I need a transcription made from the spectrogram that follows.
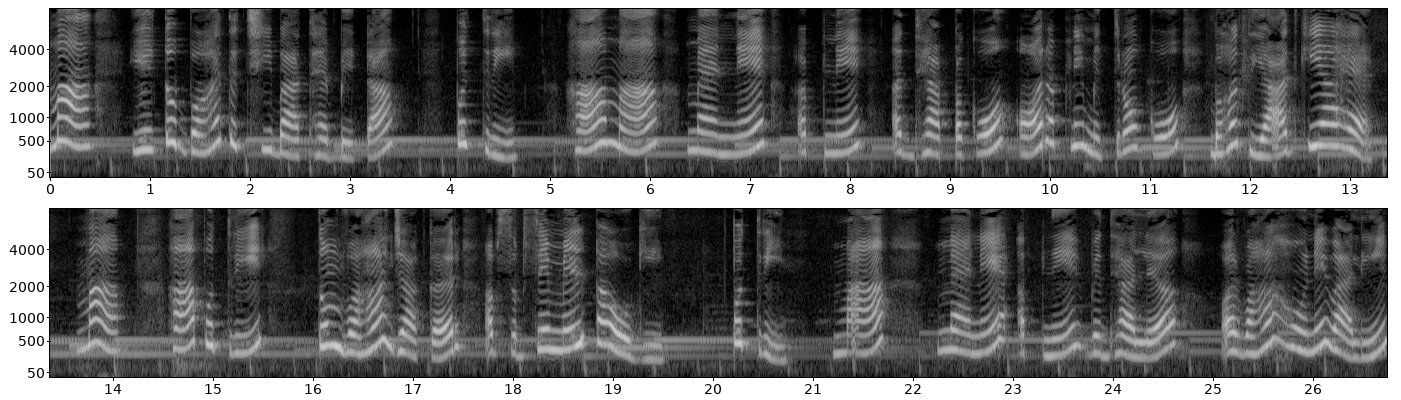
माँ, ये तो बहुत अच्छी बात है बेटा। पुत्री हाँ माँ अपने अध्यापकों और अपने मित्रों को बहुत याद किया है। माँ हाँ पुत्री, तुम वहाँ जाकर अब सबसे मिल पाओगी। पुत्री, माँ, मैंने अपने विद्यालय और वहाँ होने वाली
